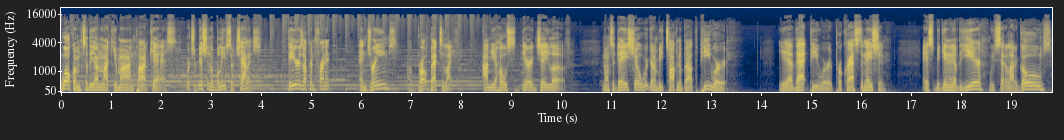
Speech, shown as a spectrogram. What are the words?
Welcome to the Unlock Your Mind podcast, where traditional beliefs are challenged, fears are confronted, and dreams are brought back to life. I'm your host, Derek J. Love. And on today's show, we're going to be talking about the P word. Yeah, that P word, procrastination. It's the beginning of the year. We've set a lot of goals.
